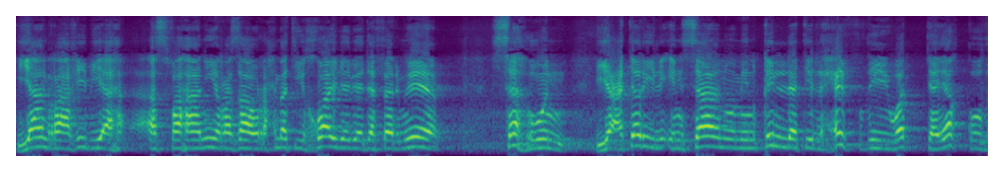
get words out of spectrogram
یان ڕاغیبی ئەسفەهانی ڕەزا و ڕەحمەتی خوای لێبێ دەفەرموێ، سەهو یعتری الانسان من قلة الحفظ والتیقظ،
